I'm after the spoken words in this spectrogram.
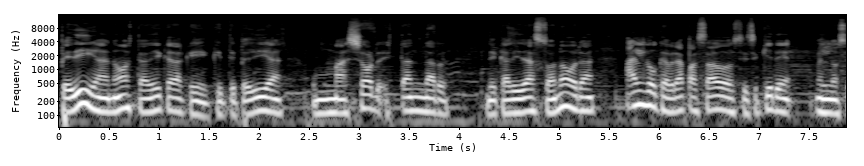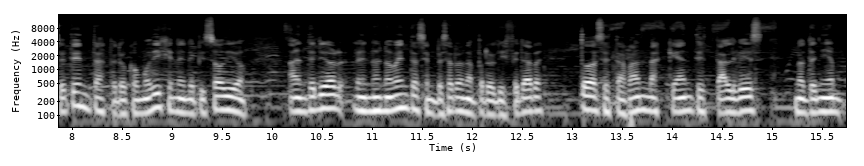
pedía, ¿no? Esta década que, te pedía un mayor estándar de calidad sonora, algo que habrá pasado, si se quiere, en los 70, pero como dije en el episodio anterior, en los 90 empezaron a proliferar todas estas bandas que antes tal vez no tenían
